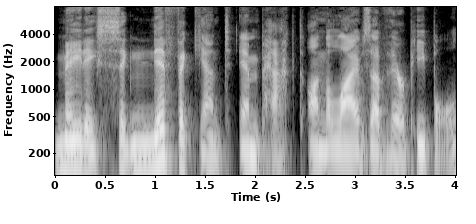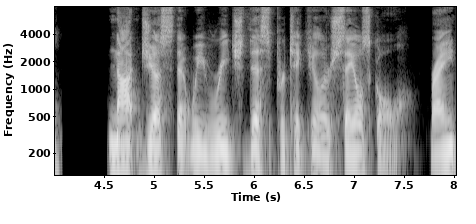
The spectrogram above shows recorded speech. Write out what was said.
made a significant impact on the lives of their people not just that we reach this particular sales goal right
